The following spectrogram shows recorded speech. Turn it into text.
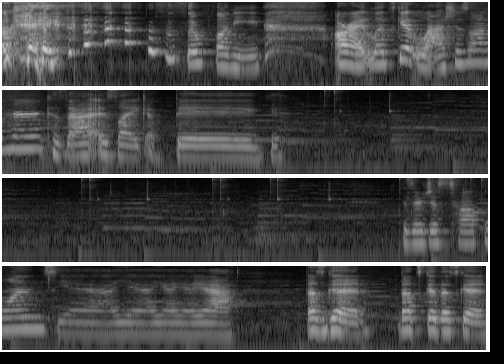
Okay. this is so funny. All right, let's get lashes on her because that is like a big... Is there just top ones? Yeah, yeah, yeah, yeah, yeah. That's good. That's good, that's good.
